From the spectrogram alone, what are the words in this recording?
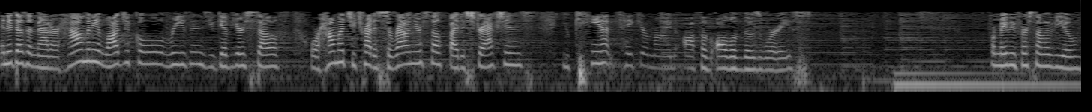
And it doesn't matter how many logical reasons you give yourself or how much you try to surround yourself by distractions, you can't take your mind off of all of those worries. Or maybe for some of you,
